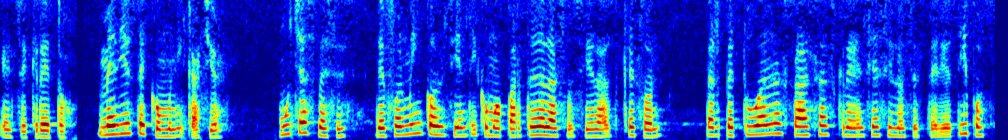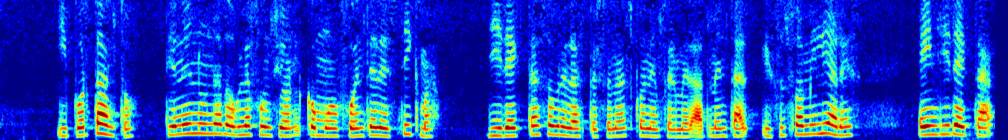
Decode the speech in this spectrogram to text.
el secreto. Medios de comunicación. Muchas veces, de forma inconsciente y como parte de la sociedad que son, perpetúan las falsas creencias y los estereotipos, y por tanto, tienen una doble función como fuente de estigma, directa sobre las personas con enfermedad mental y sus familiares, e indirecta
